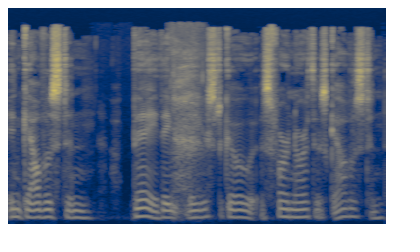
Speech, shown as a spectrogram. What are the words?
in Galveston Bay. They they used to go as far north as Galveston,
